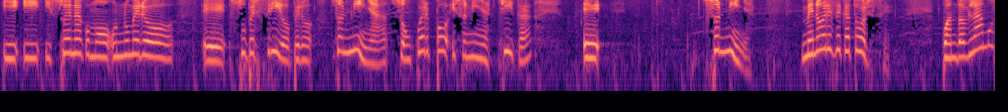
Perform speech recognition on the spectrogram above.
y, suena como un número eh, súper frío, pero son niñas, son cuerpos y son niñas chicas, eh, son niñas, menores de 14 cuando hablamos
